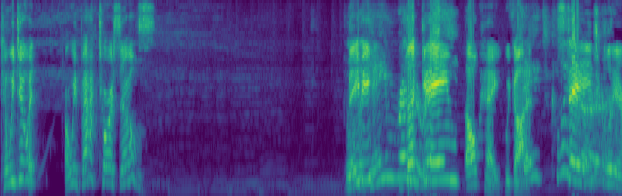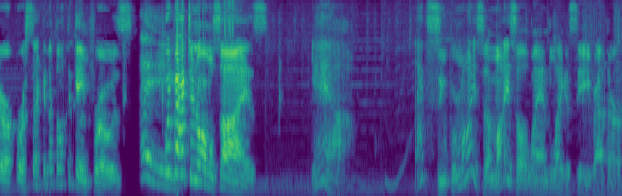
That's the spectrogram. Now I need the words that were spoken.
Can we do it? Are we back to ourselves? Maybe the game The game. Okay, we got it. Stage clear. Stage clear. For a second, I thought the game froze. Hey! We're back to normal size. Yeah. That's Super Misa. Misa Land Legacy, rather.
